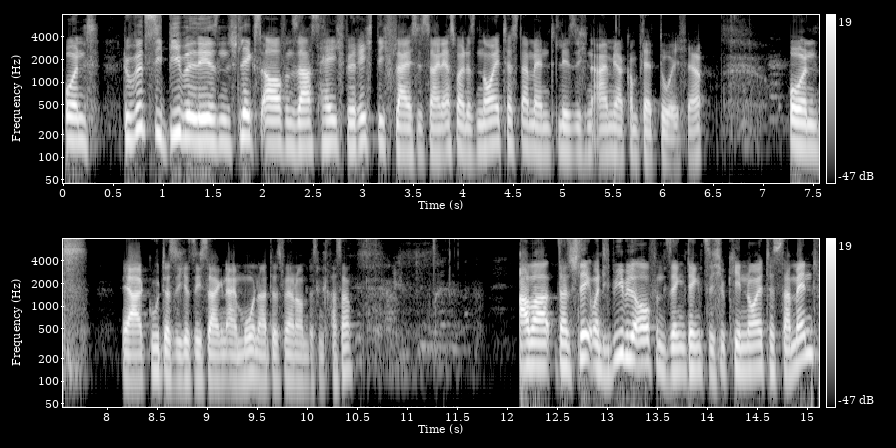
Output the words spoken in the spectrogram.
Und du willst die Bibel lesen, schlägst auf und sagst, hey, ich will richtig fleißig sein. Erstmal das Neue Testament lese ich in einem Jahr komplett durch. Ja? Und ja, gut, dass ich jetzt nicht sage in einem Monat, das wäre noch ein bisschen krasser. Aber dann schlägt man die Bibel auf und denkt sich, okay, Neues Testament,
